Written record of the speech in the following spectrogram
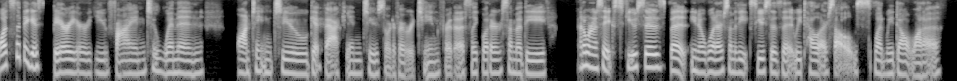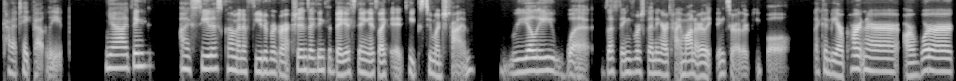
What's the biggest barrier you find to women wanting to get back into sort of a routine for this? Like what are some of the I don't want to say excuses, but you know, what are some of the excuses that we tell ourselves when we don't want to kind of take that leap? Yeah, I think I see this come in a few different directions. I think the biggest thing is like it takes too much time. Really, what the things we're spending our time on are like things for other people. That could be our partner, our work,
